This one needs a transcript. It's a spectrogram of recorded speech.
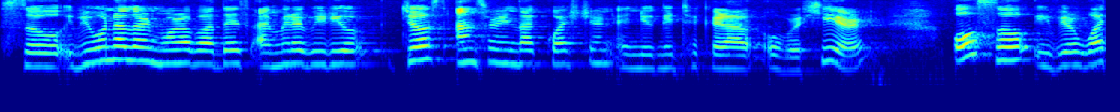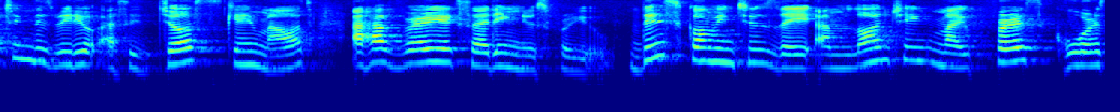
So if you want to learn more about this, I made a video just answering that question and you can check it out over here. Also, if you're watching this video as it just came out, I have very exciting news for you. This coming Tuesday, I'm launching my first course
